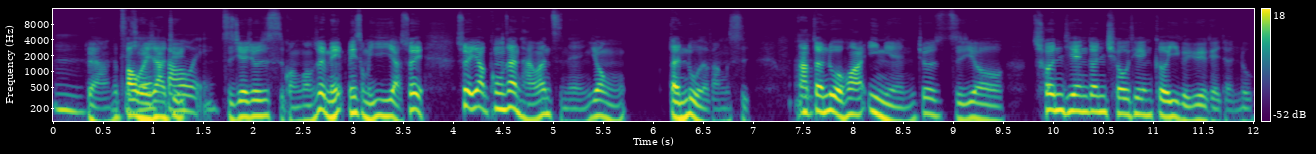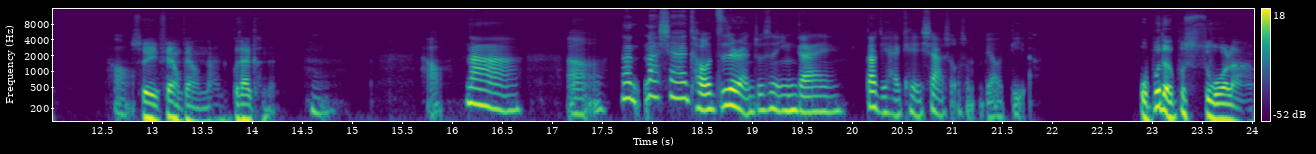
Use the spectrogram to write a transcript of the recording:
嗯，对啊，那包围下去，直接就是死光光，所以没没什么意义啊。所以，所以要攻占台湾，只能用登陆的方式。那登陆的话，一年就只有春天跟秋天各一个月可以登陆。好，所以非常非常难，不太可能。嗯，好，那呃，那那现在投资人就是应该到底还可以下手什么标的啊？我不得不说啦，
